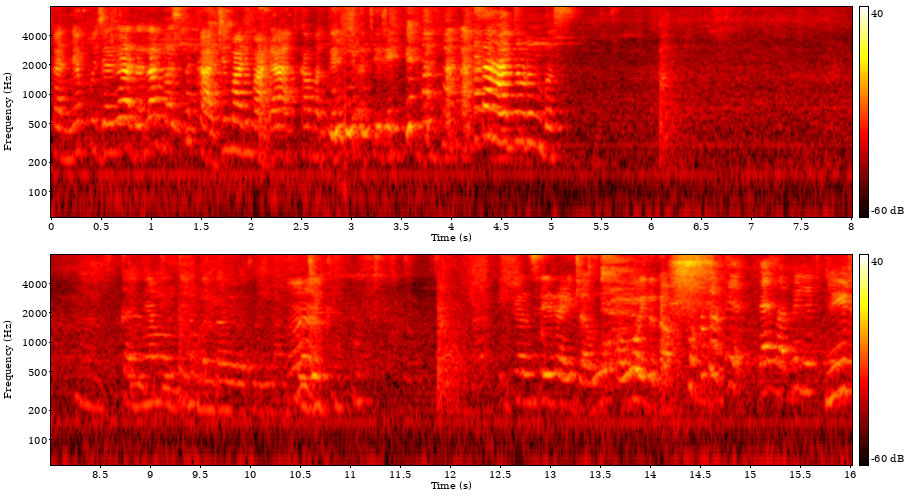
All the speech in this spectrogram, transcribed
ಕನ್ಯಾ ಪೂಜೆಗೆ ಅದೆಲ್ಲ ಮಸ್ತ್ ಕಾಳಜಿ ಮಾಡಿ ಮಾಡ ಅಕ್ಕ ಮತ್ತೆ ಹಾತ್ ಜೋಡನ್ ಬಸ್ नीट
